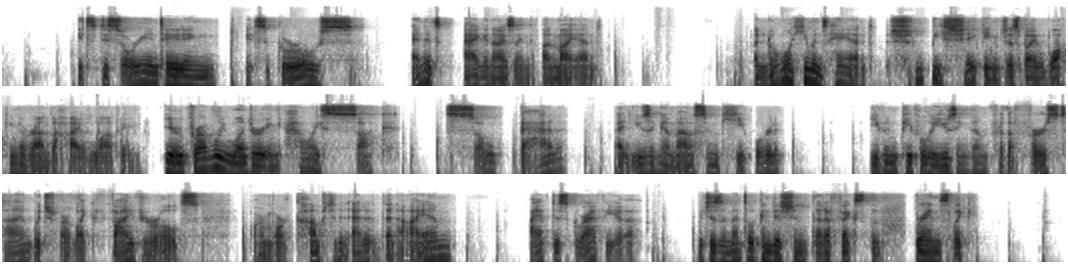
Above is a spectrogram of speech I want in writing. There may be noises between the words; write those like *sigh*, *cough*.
It's disorientating, it's gross, and it's agonizing on my end. A normal human's hand shouldn't be shaking just by walking around the hive lobby. You're probably wondering how I suck so bad at using a mouse and keyboard. Even people using them for the first time, which are like five year olds, are more competent at it than I am. I have dysgraphia, which is a mental condition that affects the brain's like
